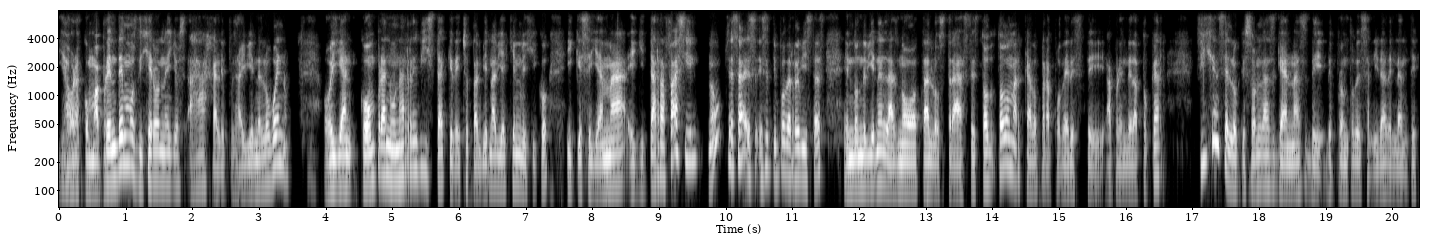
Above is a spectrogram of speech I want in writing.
Y ahora, como aprendemos, dijeron ellos, ájale, pues ahí viene lo bueno. Oigan, compran una revista que de hecho también había aquí en México y que se llama eh, Guitarra Fácil, ¿no? Esa, es, ese tipo de revistas en donde vienen las notas, los trastes, todo, todo marcado para poder este, aprender a tocar. Fíjense lo que son las ganas de, de pronto de salir adelante,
